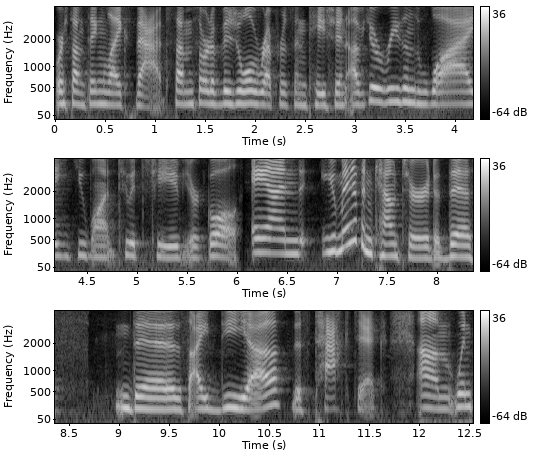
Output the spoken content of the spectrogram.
or something like that, some sort of visual representation of your reasons why you want to achieve your goal. And you may have encountered this this idea, this tactic, um, when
